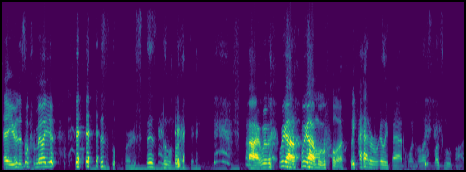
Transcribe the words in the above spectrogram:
hey, you this look familiar? this is the worst. This is the worst. All right, we we gotta we gotta move on. We I had a really bad one, but let's let's move on.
